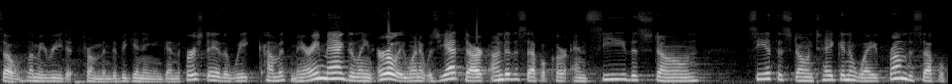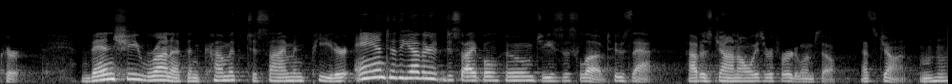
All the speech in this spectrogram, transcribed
So let me read it from the beginning again. The first day of the week cometh Mary Magdalene early when it was yet dark unto the sepulchre and see the stone seeth the stone taken away from the sepulchre. Then she runneth and cometh to Simon Peter and to the other disciple whom Jesus loved. Who's that? How does John always refer to himself? That's John. Mm-hmm.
